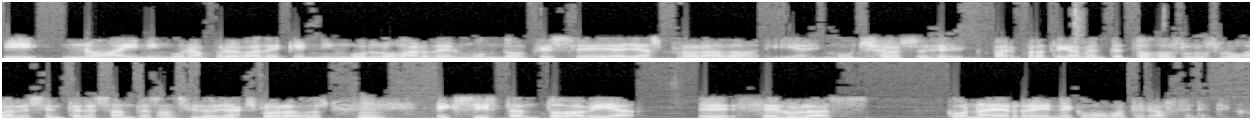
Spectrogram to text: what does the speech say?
Y no hay ninguna prueba de que en ningún lugar del mundo que se haya explorado, y hay muchos, eh, prácticamente todos los lugares interesantes han sido ya explorados, mm. existan todavía eh, células con ARN como material genético.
